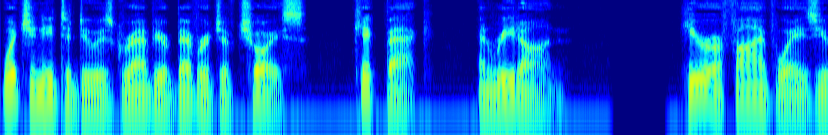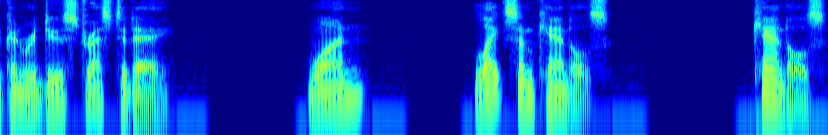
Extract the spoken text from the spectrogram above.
What you need to do is grab your beverage of choice, kick back, and read on. Here are 5 ways you can reduce stress today. 1. Light some candles. Candles,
